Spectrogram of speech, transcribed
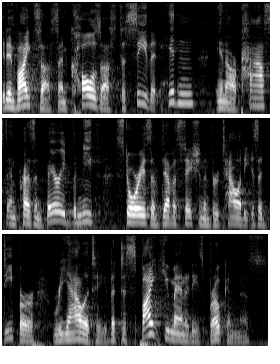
it invites us and calls us to see that hidden in our past and present, buried beneath stories of devastation and brutality, is a deeper reality that despite humanity's brokenness,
